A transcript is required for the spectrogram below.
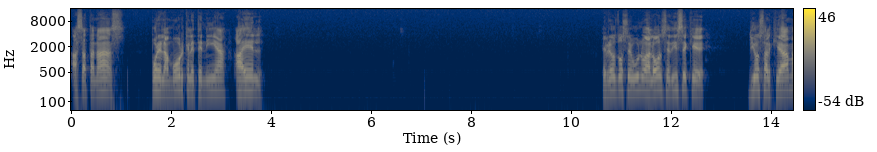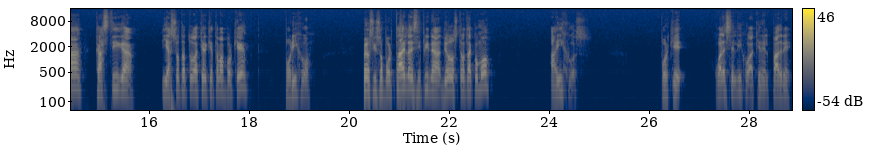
a Satanás, por el amor que le tenía a él. Hebreos 12, 1 al 11 dice que Dios al que ama castiga y azota a todo aquel que toma. ¿Por qué? Por hijo. Pero si soportáis la disciplina, Dios os trata como a hijos. Porque ¿cuál es el hijo a quien el padre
